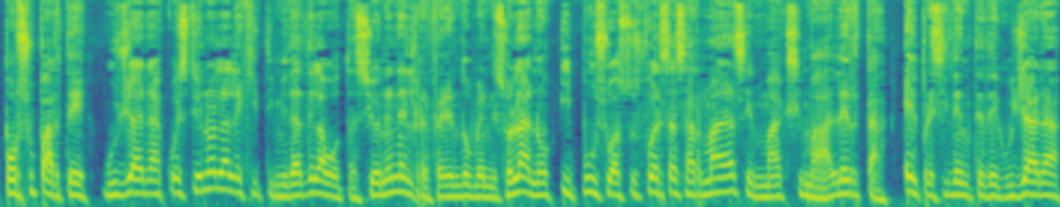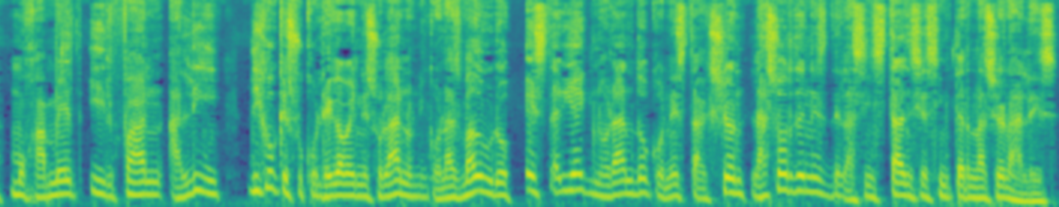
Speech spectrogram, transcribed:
Por su parte, Guyana cuestionó la legitimidad de la votación en el referéndum venezolano y puso a sus Fuerzas Armadas en máxima alerta. El presidente de Guyana, Mohamed Irfan Ali, dijo que su colega venezolano, Nicolás Maduro, estaría ignorando con esta acción las órdenes de las instancias internacionales.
